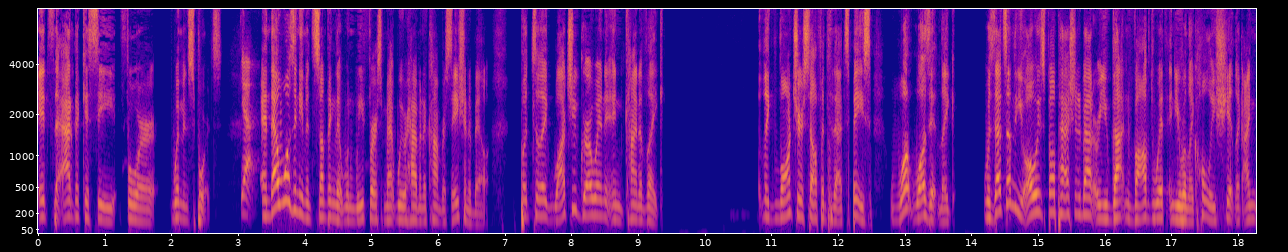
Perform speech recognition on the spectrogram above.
it's the advocacy for women's sports. Yeah. And that wasn't even something that when we first met we were having a conversation about. But to like watch you grow in and kind of like like launch yourself into that space, what was it like? Was that something you always felt passionate about, or you got involved with, and you were like, "Holy shit! Like I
